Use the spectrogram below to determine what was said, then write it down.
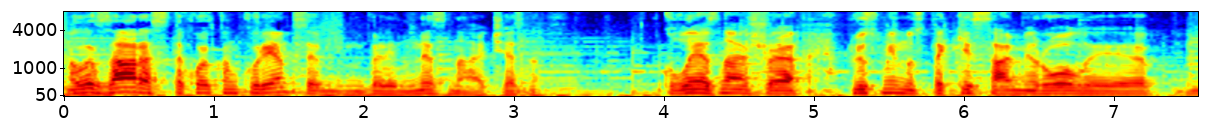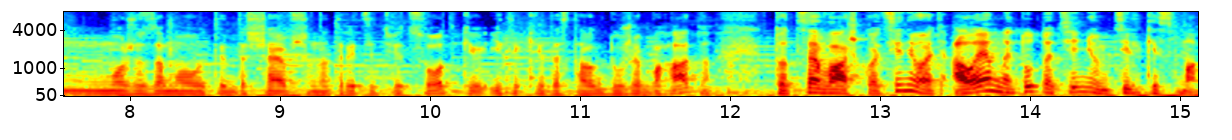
Але зараз з такою конкуренцією, блін, не знаю, чесно. Коли я знаю, що я плюс-мінус такі самі роли можу замовити дешевше на 30% і таких доставок дуже багато, то це важко оцінювати, але ми тут оцінюємо тільки смак.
